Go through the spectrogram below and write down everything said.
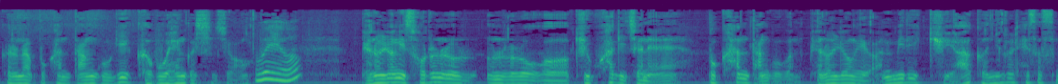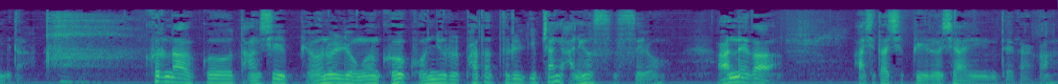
그러나 북한 당국이 거부한 것이죠. 왜요? 변월령이 소련으로 어, 귀국하기 전에 북한 당국은 변월령에 엄밀히 귀하 권유를 했었습니다. 아. 그러나 그 당시 변월령은 그 권유를 받아들일 입장이 아니었었어요. 아내가 아시다시피 러시아인데다가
